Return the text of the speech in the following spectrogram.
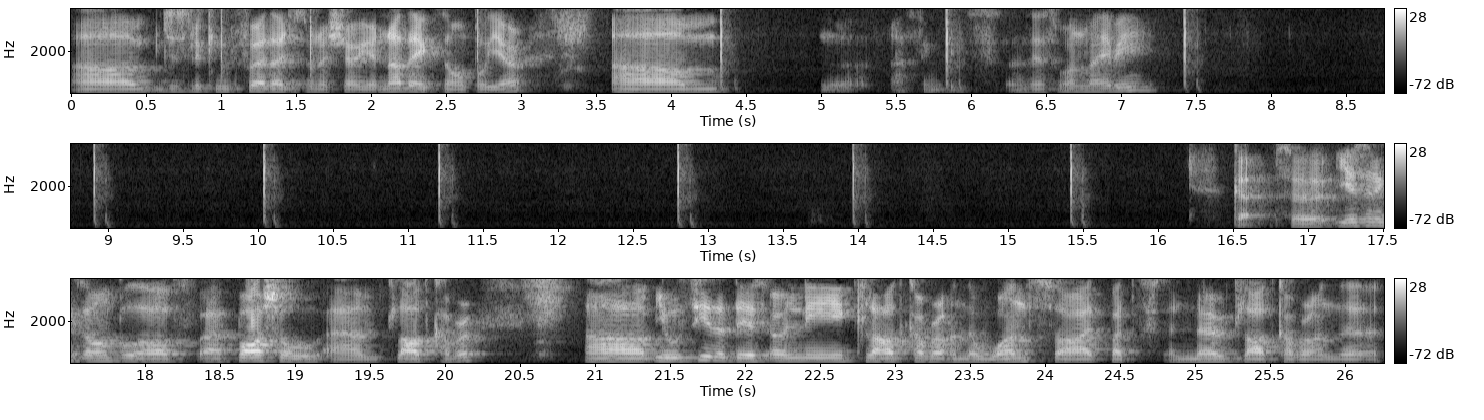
Um, just looking further, I just want to show you another example here. Um, I think it's this one maybe. Okay, so here's an example of uh, partial um, cloud cover. Uh, you'll see that there's only cloud cover on the one side, but no cloud cover on the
